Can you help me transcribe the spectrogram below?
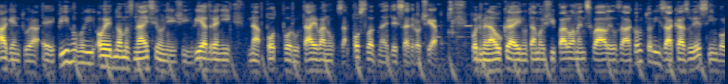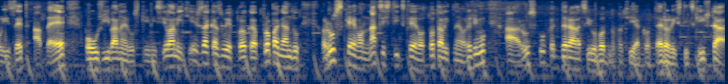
Agentúra AP hovorí o jednom z najsilnejších vyjadrení na podporu Tajvanu za posledné 10 ročia. Poďme na Ukrajinu. Tamojší parlament schválil zákon, ktorý zakazuje symboly Z a B používané ruskými silami. Tiež zakazuje propagandu ruského nacistického ruského totalitného režimu a Ruskú federáciu hodnotí ako teroristický štát.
